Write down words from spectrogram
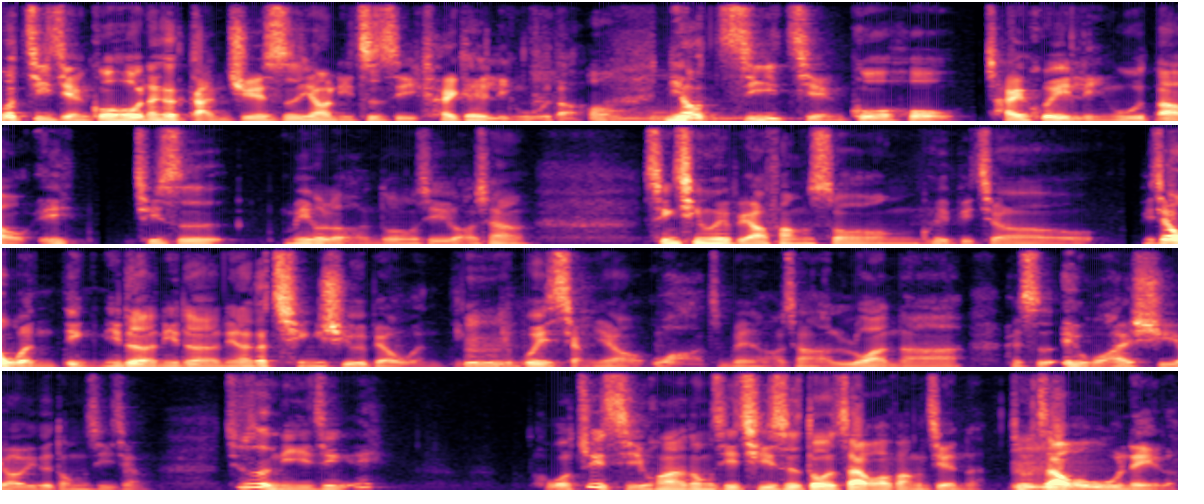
不过极简过后，那个感觉是要你自己才可以领悟到。哦。你要极简过后才会领悟到，哎，其实没有了很多东西，好像心情会比较放松，会比较比较稳定，你的你的你那个情绪会比较稳定，嗯。你不会想要哇这边好像很乱啊，还是诶我还需要一个东西这样，就是你已经诶我最喜欢的东西其实都在我房间了，就在我屋内了。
